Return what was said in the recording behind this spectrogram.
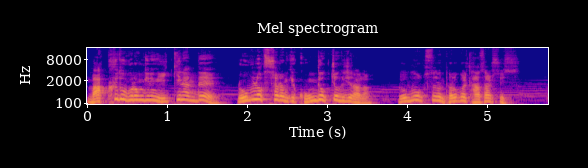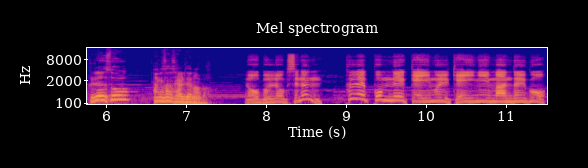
마크도 그런 기능이 있긴 한데 로블록스처럼 이렇게 공격적이진 않아. 로블록스는 별걸 다 살 수 있어. 그래서 항상 잘 되나 봐. 로블록스는 플랫폼 내 게임을 개인이 만들고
